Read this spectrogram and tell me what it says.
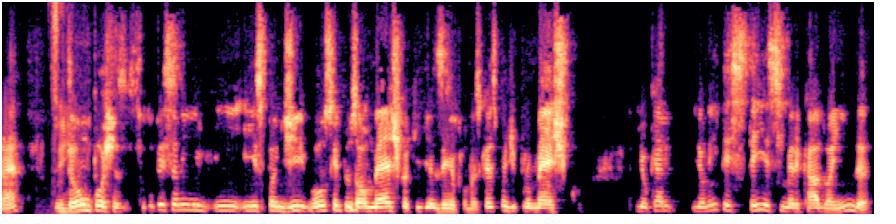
Né? Então, poxa, se eu estou pensando em, em, em, expandir, vou sempre usar o México aqui de exemplo, mas quero expandir para o México e eu quero, eu nem testei esse mercado ainda,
